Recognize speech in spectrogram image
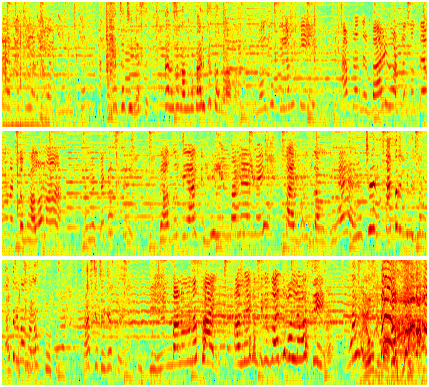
আচ্ছা, কি বিয়ে করব বলছে? আচ্ছা ঠিক আছে। তাহলে চলো আমাকে বাড়িতে চলো। বলতেছিলাম কি আপনাদের বাড়ি ঘরটা তো তেমন একটা ভালো না। আমি একটা কাজ করি জাদু দিয়ে আগে বিল্ডিং বানিয়ে নেই তারপরে যাব হ্যাঁ? ঠিক তাড়াতাড়ি বিলি করো তাড়াতাড়ি বানাও। আচ্ছা ঠিক আছে। বিল্ডিং বানাবো না চাই আমি এখান থেকে যাইতে পারলে বাসি দেখছ তোর নেগা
